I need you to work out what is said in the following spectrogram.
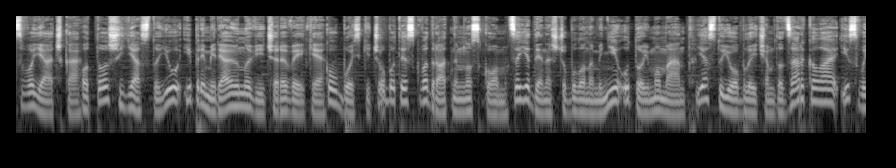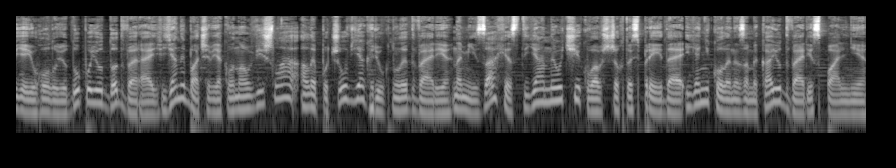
Своячка. Отож я стою і приміряю нові черевики, ковбойські чоботи з квадратним носком. Це єдине, що було на мені у той момент. Я стою обличчям до дзеркала і своєю голою дупою до дверей. Я не бачив, як вона увійшла, але почув, як грюкнули двері. На мій захист я не очікував, що хтось прийде, і я ніколи не замикаю двері спальні.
